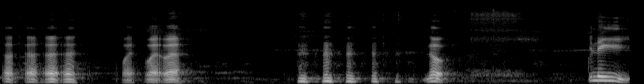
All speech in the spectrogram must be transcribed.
Ờ ờ ờ ờ. Vậy vậy vậy no cái đi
